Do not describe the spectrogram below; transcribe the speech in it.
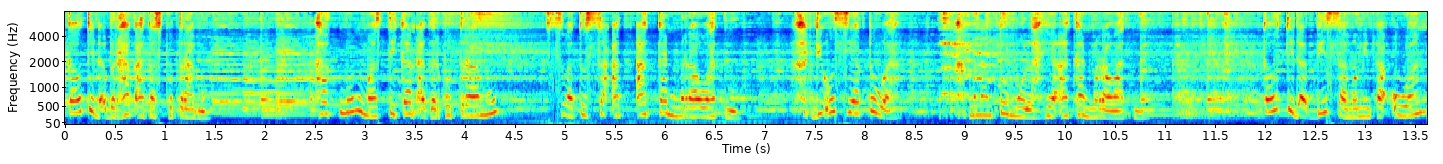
kau tidak berhak atas putramu. Hakmu memastikan agar putramu suatu saat akan merawatmu. Di usia tua, menantumulah yang akan merawatmu. Kau tidak bisa meminta uang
